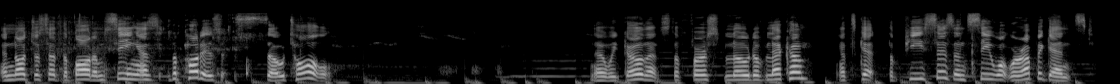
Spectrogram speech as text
and not just at the bottom, seeing as the pot is so tall. There we go, that's the first load of leca. Let's get the pieces and see what we're up against.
